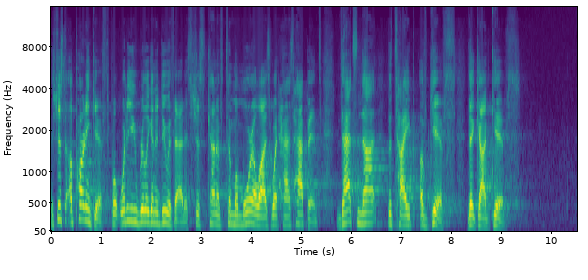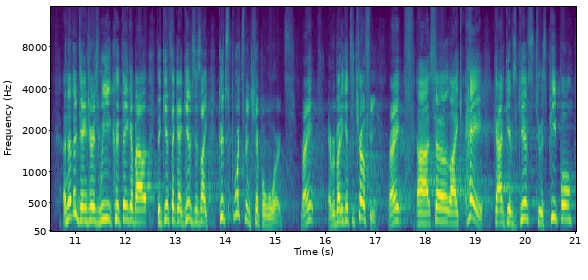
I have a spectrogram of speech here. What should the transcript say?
It's just a parting gift, but what are you really going to do with that? It's just kind of to memorialize what has happened. That's not the type of gifts that God gives. Another danger is we could think about the gift that God gives is like good sportsmanship awards, right? Everybody gets a trophy, right? Uh, so, like, hey, God gives gifts to his people.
